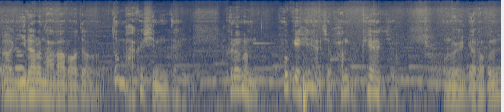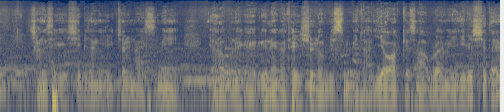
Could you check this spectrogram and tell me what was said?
어, 일하러 나가봐도 또 막으시는데 그러면 포기해야죠. 한국해야죠. 오늘 여러분 창세기 12장 1절 말씀이 여러분에게 은혜가 될 줄로 믿습니다. 여호와께서 아브라함에게 이르시되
